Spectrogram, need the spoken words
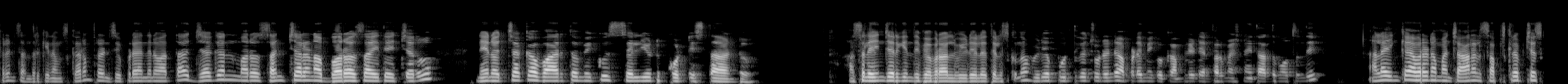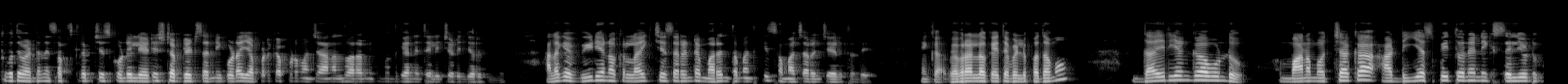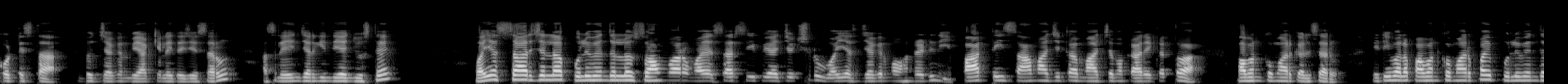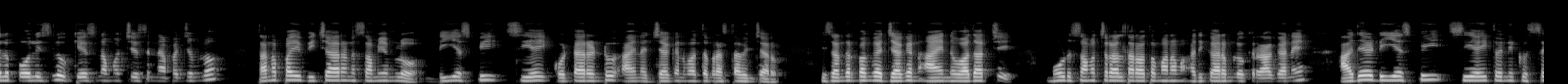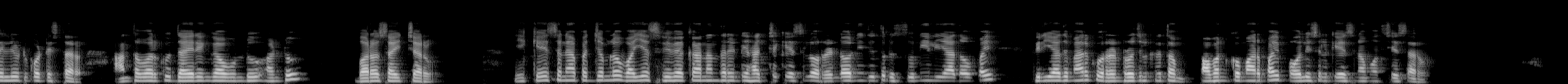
Friends అందరికీ నమస్కారం. Friends ఇప్పుడైన అందిన జగన్ మరో సంచలన భరోసా అయితే ఇచ్చారు. నేను వచ్చాక వారితో మీకు సెల్యూట్ కొట్టిస్తా అంటూ. అసలు ఏం జరిగింది? వివరాలు వీడియోలో తెలుసుకుందాం. వీడియో పూర్తిగా చూడండి అప్పుడే మీకు కంప్లీట్ ఇన్ఫర్మేషన్ అయితే అర్థమవుతుంది. అలా ఇంకా ఎవరైనా మన ఛానల్ సబ్స్క్రైబ్ చేసుకోకపోతే వెంటనే సబ్స్క్రైబ్ చేసుకోండి. లేటెస్ట్ అప్డేట్స్ అన్నీ కూడా ఎప్పటికప్పుడు మన ఛానల్ ద్వారా మీకు ముందుగానే తెలియచేయడం జరుగుతుంది. అలాగే వీడియోని ఒక లైక్ చేశారంటే మరింత మందికి సమాచారం చేరుతుంది. ఇంకా వివరాల్లోకి అయితే వెళ్ళిపోదాము. ధైర్యంగా ఉండు. మనం వచ్చాక ఆ డిఎస్పితోనే నీకు సెల్యూట్ కొట్టిస్తా అంటూ జగన్ వ్యాఖ్యలు అయితే చేశారు. అసలు ఏం జరిగింది అని చూస్తే వైఎస్ఆర్ జిల్లా పులివెందుల్లో సోమవారం వైఎస్ఆర్సీపీ అధ్యక్షుడు వైఎస్ జగన్మోహన్ రెడ్డిని పార్టీ సామాజిక మాధ్యమ కార్యకర్త పవన్ కుమార్ కలిశారు. ఇటీవల పవన్ కుమార్ పై పులివెందుల పోలీసులు కేసు నమోదు చేసిన నేపథ్యంలో తనపై విచారణ సమయంలో డిఎస్పీ సిఐ కొట్టారంటూ ఆయన జగన్ వద్ద ప్రస్తావించారు. ఈ సందర్భంగా జగన్ ఆయన్ను ఓదార్చి మూడు సంవత్సరాల తర్వాత మనం అధికారంలోకి రాగానే అదే డిఎస్పీ సిఐతో నీకు సెల్యూట్ కొట్టిస్తారు. అంతవరకు ధైర్యంగా ఉండు అంటూ భరోసా ఇచ్చారు. ఈ కేసు నేపథ్యంలో వైఎస్ వివేకానందరెడ్డి హత్య కేసులో రెండో నిందితుడు సునీల్ యాదవ్పై ఫిర్యాదు మేరకు రెండు రోజుల క్రితం పవన్ కుమార్పై పోలీసులు కేసు నమోదు చేశారు.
